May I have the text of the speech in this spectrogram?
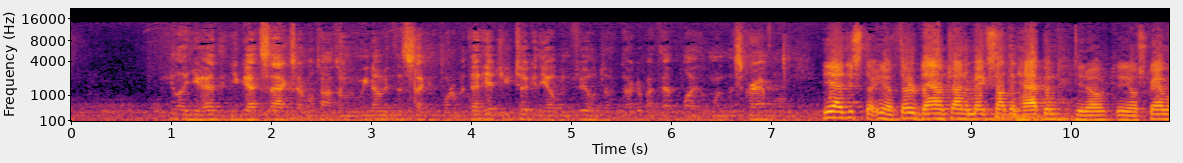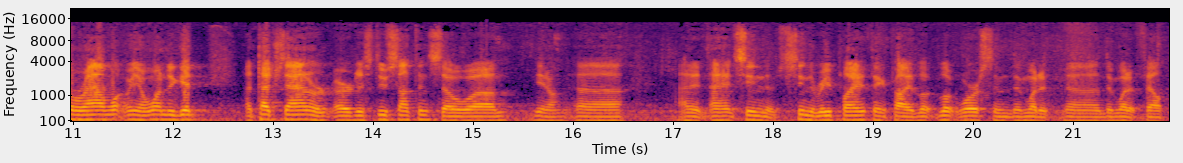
You know, you had you got sacked several times. I mean, we know it's the second quarter, but that hit you took in the open field. Talk about that play, the one the scramble. Yeah, just you know, third down, trying to make something happen. You know, you know, scramble around. You know, wanted to get a touchdown or, or just do something. So um, you know, uh, I didn't I hadn't seen the seen the replay. I think it probably looked, looked worse than, than what it uh, than what it felt.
